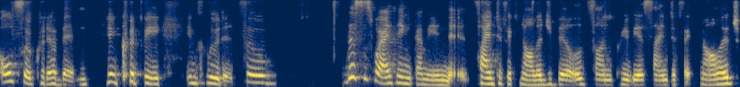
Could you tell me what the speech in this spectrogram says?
also could have been, it could be included. So this is where I think, I mean, scientific knowledge builds on previous scientific knowledge.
